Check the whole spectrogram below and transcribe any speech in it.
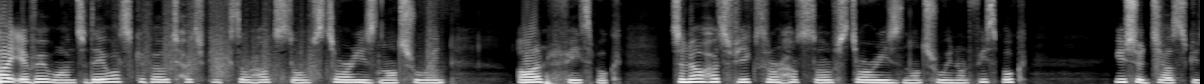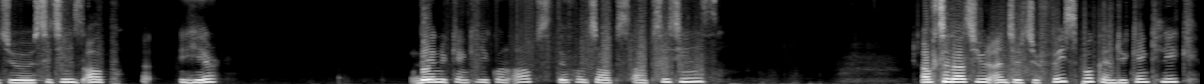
Hi everyone, today we'll talk about how to fix or how to solve stories not showing on Facebook. To know how to fix or how to solve stories not showing on Facebook, you should just go to settings up uh, here. Then you can click on apps, default apps, app settings. After that, you'll enter to Facebook and you can click.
